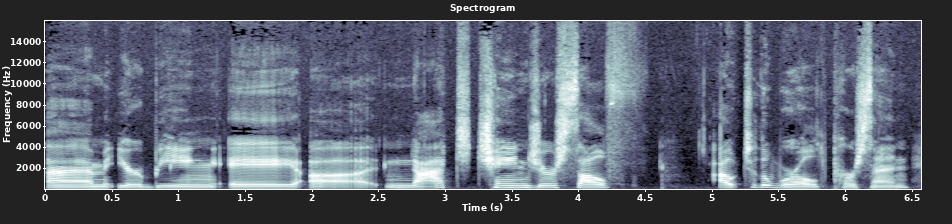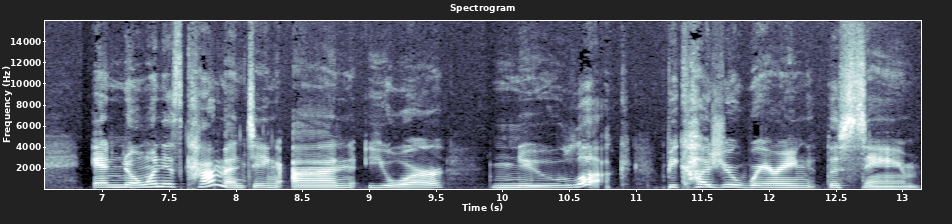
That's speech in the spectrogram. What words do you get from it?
Um, you're being a uh, not change yourself out to the world person, and no one is commenting on your new look because you're wearing the same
